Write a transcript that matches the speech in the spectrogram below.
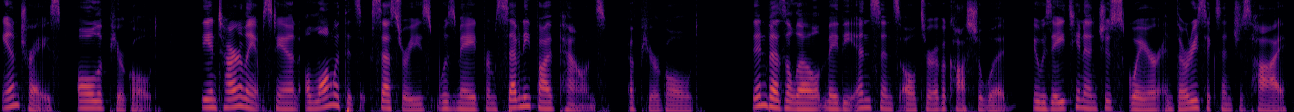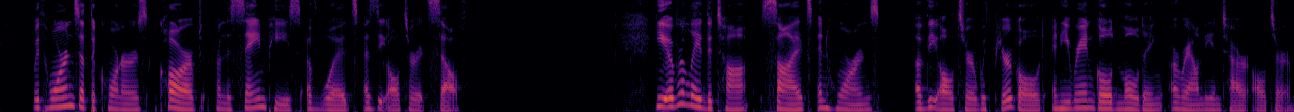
and trays, all of pure gold. The entire lampstand, along with its accessories, was made from 75 pounds of pure gold. Then Bezalel made the incense altar of acacia wood. It was 18 inches square and 36 inches high, with horns at the corners carved from the same piece of woods as the altar itself. He overlaid the top, sides, and horns of the altar with pure gold, and he ran gold molding around the entire altar.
